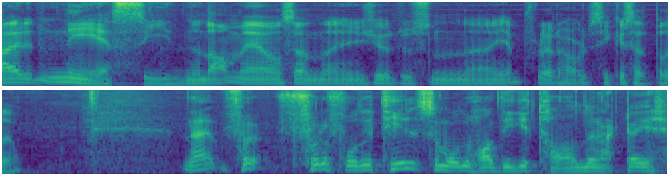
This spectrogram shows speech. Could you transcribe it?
er nedsidene da med å sende 20 000 hjem? For dere har vel sikkert sett på det òg? Nei, for, for, å få det til, så må du ha digitale verktøyer.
